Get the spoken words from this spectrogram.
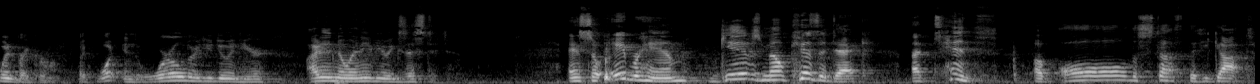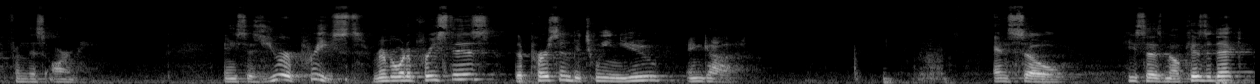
windbreaker on. Like, what in the world are you doing here? I didn't know any of you existed. And so Abraham gives Melchizedek a tenth of all the stuff that he got from this army. And he says, You're a priest. Remember what a priest is? The person between you and God. And so he says, Melchizedek,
